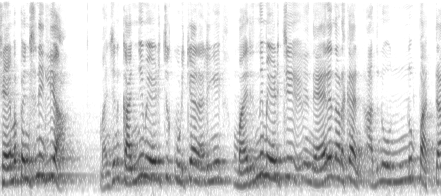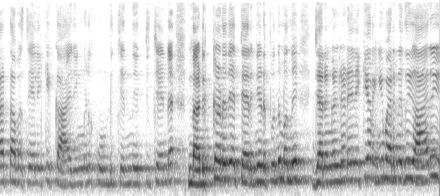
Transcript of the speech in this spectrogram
ക്ഷേമ പെൻഷൻ ഇല്ല. മനുഷ്യൻ കഞ്ഞി മേടിച്ച് കുടിക്കാൻ അല്ലെങ്കിൽ മരുന്ന് മേടിച്ച് നേരെ നടക്കാൻ അതിനൊന്നും പറ്റാത്ത അവസ്ഥയിലേക്ക് കാര്യങ്ങൾ കൊണ്ട് ചെന്ന് എത്തിച്ചേണ്ട നടുക്കാണ് ഇത് തെരഞ്ഞെടുപ്പ് എന്ന് വന്ന് ജനങ്ങളുടെ ഇടയിലേക്ക് ഇറങ്ങി വരുന്നത് ആര്?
